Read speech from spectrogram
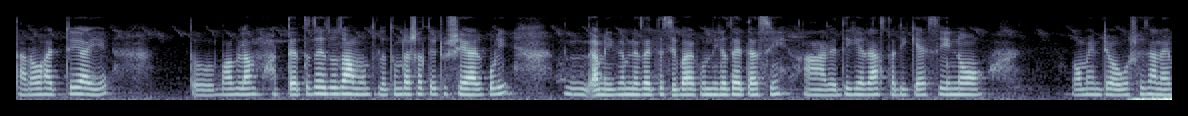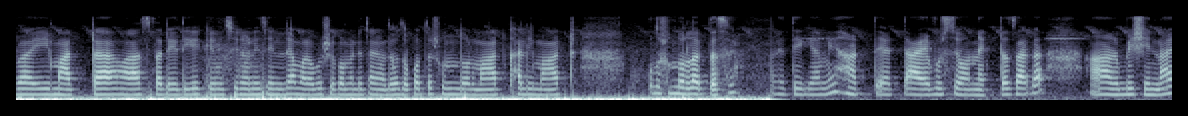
তারাও হাইটতেই আইয়ে তো ভাবলাম হাঁটতে হাঁটতে যেহেতু যাব, তাহলে তোমরা সাথে একটু শেয়ার করি। আমি কেমনে যাইতেছি বা কোন দিকে যাইতেছি। আর এদিকে রাস্তাটি কেসি ন। কমেন্টে অবশ্যই জানাইবা এই মাঠটা, রাস্তাটা এদিকে কেউ চিনি চিনলে আমার অবশ্যই কমেন্টে জানাবে দেখো কত সুন্দর মাঠ, খালি মাঠ। কত সুন্দর লাগতেছে। আর এদিকে আমি হাঁটতে হাঁটতে আয় বসছি অনেকটা জায়গা, আর বেশি নাই,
